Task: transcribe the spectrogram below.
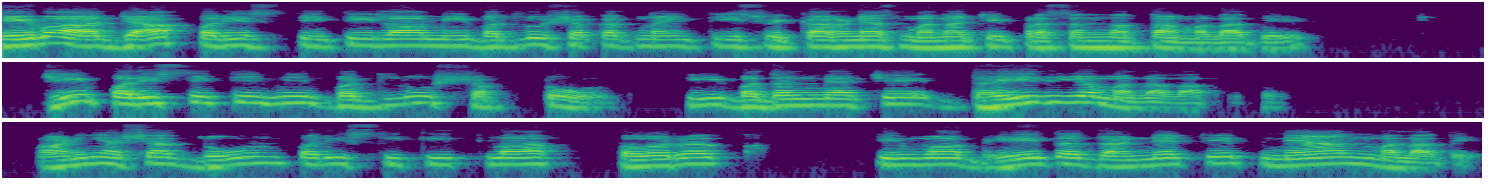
देवा ज्या परिस्थितीला मी बदलू शकत नाही ती स्वीकारण्यास मनाची प्रसन्नता मला दे. जी परिस्थिती मी बदलू शकतो ती बदलण्याचे धैर्य मला लाभ आणि अशा दोन परिस्थितीतला फरक किंवा भेद जाणण्याचे ज्ञान मला दे.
